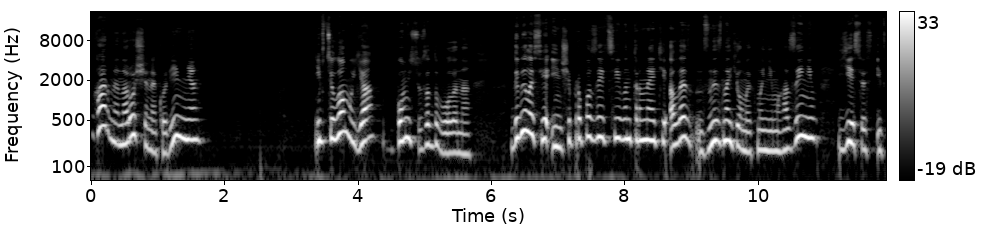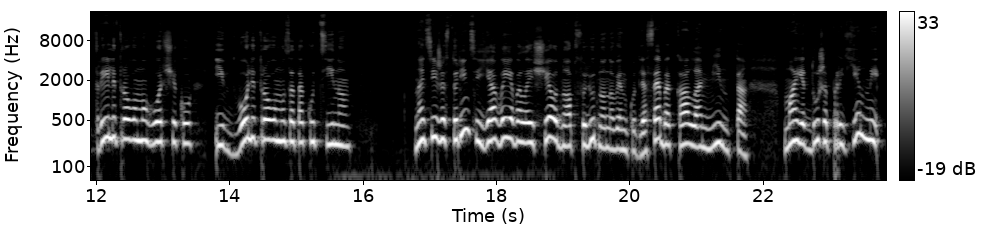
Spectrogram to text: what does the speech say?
гарне нарощене коріння. І в цілому я повністю задоволена. Дивилась я інші пропозиції в інтернеті, але з незнайомих мені магазинів є ось і в 3-літровому горщику, і в 2-літровому за таку ціну. На цій же сторінці я виявила ще одну абсолютну новинку для себе каламінта. Має дуже приємний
